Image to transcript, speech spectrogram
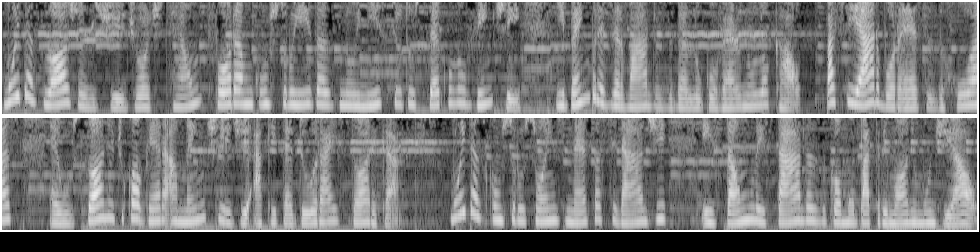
Muitas lojas de Georgetown foram construídas no início do século XX e bem preservadas pelo governo local. Passear por essas ruas é o sonho de qualquer amante de arquitetura histórica. Muitas construções nessa cidade estão listadas como patrimônio mundial.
